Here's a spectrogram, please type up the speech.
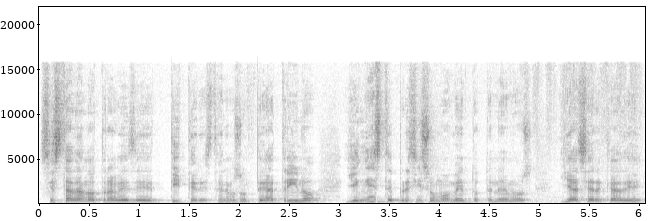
se está dando a través de títeres. Tenemos un teatrino y en este preciso momento tenemos ya cerca de,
